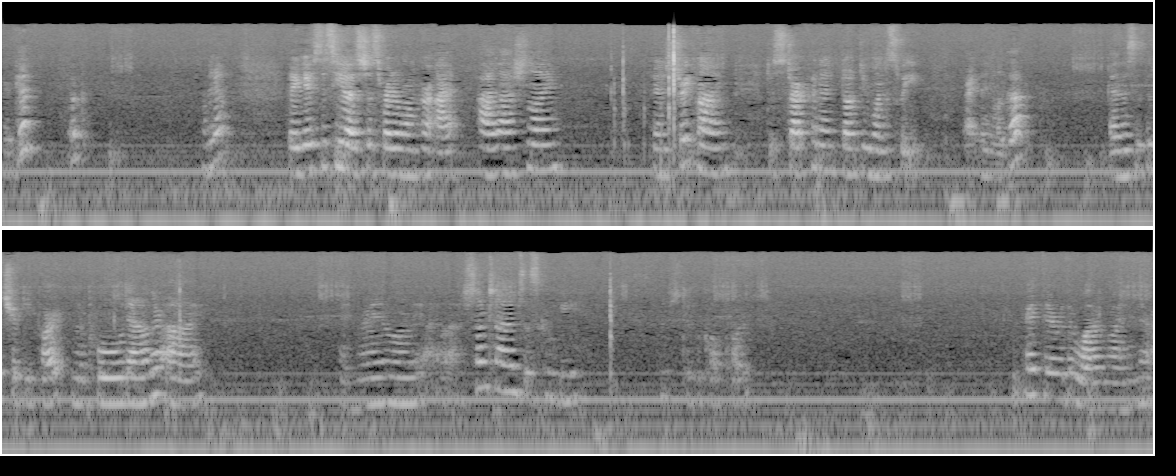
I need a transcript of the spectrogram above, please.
Very good. It up. There you. So see how it's just right along her eye, eyelash line? In a straight line. Just start kind of, don't do one sweep. All right, then look up. And this is the tricky part. I'm going to pull down their eye. And right along the eyelash. Sometimes this can be the most difficult part. Right there where their water line and their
